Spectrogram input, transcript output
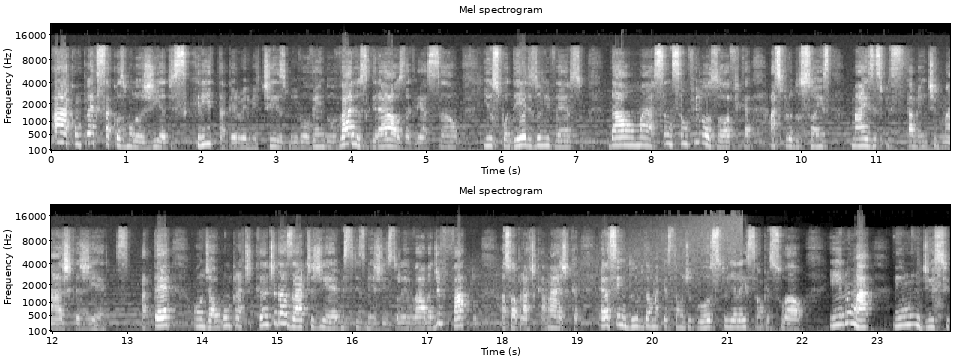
A complexa cosmologia descrita pelo Hermetismo, envolvendo vários graus da criação e os poderes do universo, dá uma sanção filosófica às produções mais explicitamente mágicas de Hermes. Até onde algum praticante das artes de Hermes Trismegisto levava de fato a sua prática mágica, era sem dúvida uma questão de gosto e eleição pessoal, e não há nenhum indício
